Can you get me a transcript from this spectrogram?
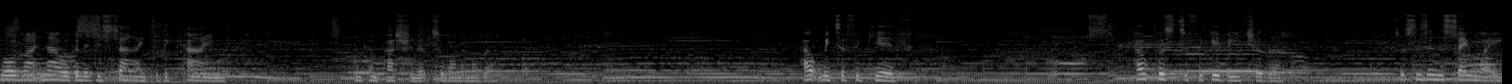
Lord, right now we're going to decide to be kind and compassionate to one another. Help me to forgive. Help us to forgive each other, just as in the same way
